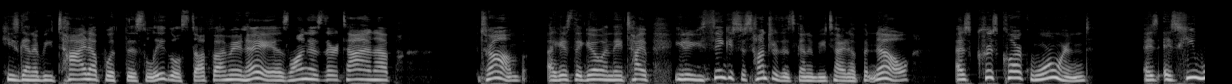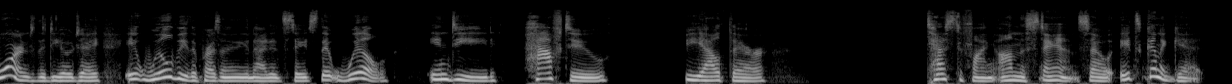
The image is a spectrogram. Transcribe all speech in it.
He's going to be tied up with this legal stuff. I mean, hey, as long as they're tying up Trump, I guess they go and they type, you know, you think it's just Hunter that's going to be tied up, but no, as Chris Clark warned, as, as he warned the DOJ, it will be the president of the United States that will indeed have to be out there testifying on the stand. So it's going to get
